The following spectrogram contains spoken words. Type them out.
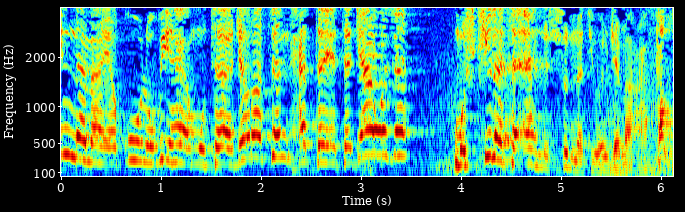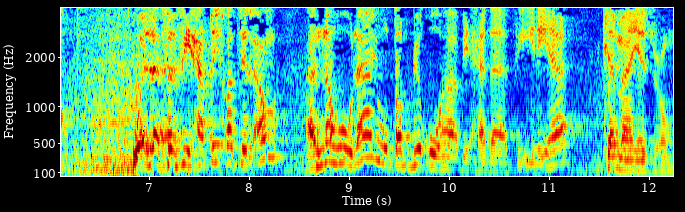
إنما يقول بها متاجرة حتى يتجاوز مشكلة أهل السنة والجماعة فقط وإلا ففي حقيقة الأمر أنه لا يطبقها بحذافيرها كما يزعم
